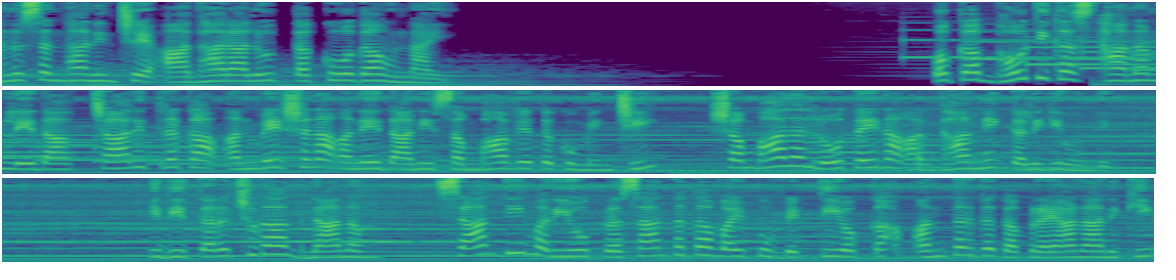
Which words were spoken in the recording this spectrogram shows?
అనుసంధానించే ఆధారాలు తక్కువగా ఉన్నాయి. ఒక భౌతిక స్థానం లేదా చారిత్రక అన్వేషణ అనే దాని సంభావ్యతకు మించి శంభాల లోతైన అర్థాన్ని కలిగి ఉంది. ఇది తరచుగా జ్ఞానం శాంతి మరియు ప్రశాంతత వైపు వ్యక్తి యొక్క అంతర్గత ప్రయాణానికి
